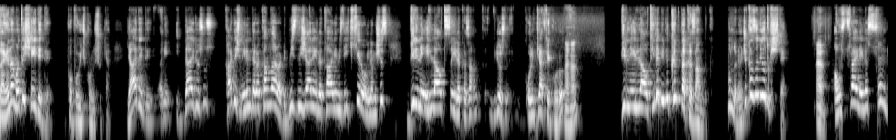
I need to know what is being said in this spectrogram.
dayanamadı şey dedi. Popovic konuşurken. Ya dedi hani iddia ediyorsunuz kardeşim elimde rakamlar var. Biz Nijerya ile tarihimizde iki kere oynamışız. Birini 56 sayıyla kazan biliyorsun olimpiyat rekoru. Aha. Birini 56 ile birini 40 ile kazandık. Bundan önce kazanıyorduk işte. Evet. Avustralya ile son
